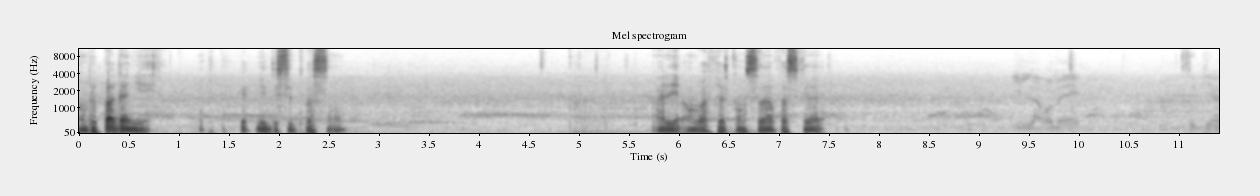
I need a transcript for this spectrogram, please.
On peut pas gagner. Gagner de cette façon. Allez, on va faire comme ça parce que Il la remet. C'est bien,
